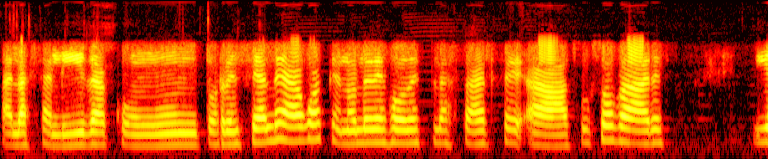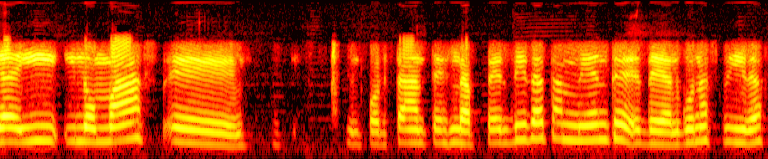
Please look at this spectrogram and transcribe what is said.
a la salida con un torrencial de agua que no le dejó desplazarse a sus hogares. Y ahí, y lo más eh, importante es la pérdida también de, de algunas vidas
